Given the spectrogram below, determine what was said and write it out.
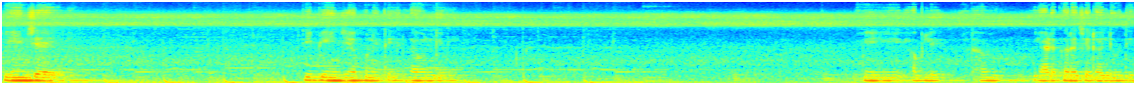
पी एन जी आहे ती पी एन जी आपण इथे लावून घेऊ. ही आपली ॲड करायची राहिली होती.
